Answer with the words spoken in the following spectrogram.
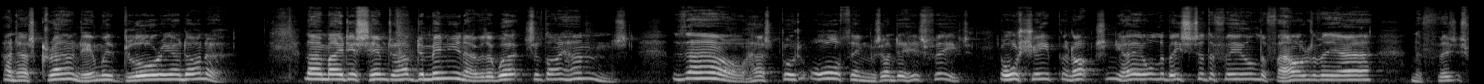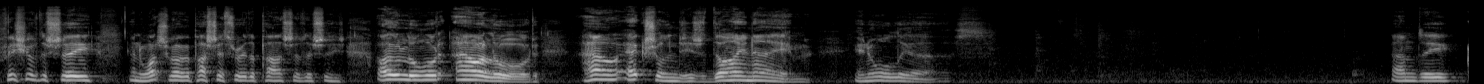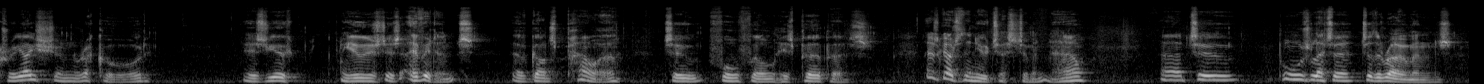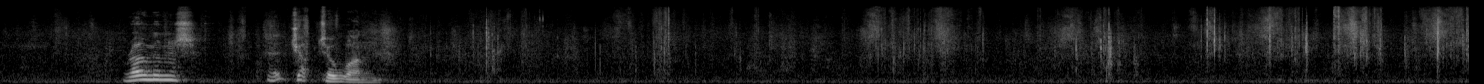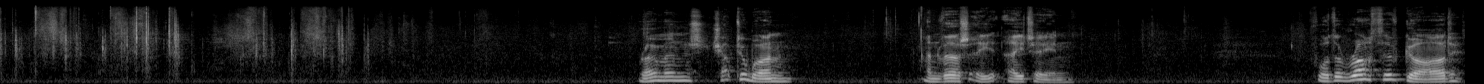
and hast crowned him with glory and honour. Thou madest him to have dominion over the works of thy hands. Thou hast put all things under his feet, all sheep and oxen, yea, all the beasts of the field, the fowls of the air, and the fish of the sea, and whatsoever passeth through the paths of the seas. O Lord, our Lord, how excellent is thy name in all the earth. and the creation record is used as evidence of God's power to fulfill his purpose. Let's go to the New Testament now, uh, to Paul's letter to the Romans. Romans uh, chapter 1. Romans chapter 1 and verse 18. For the wrath of God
